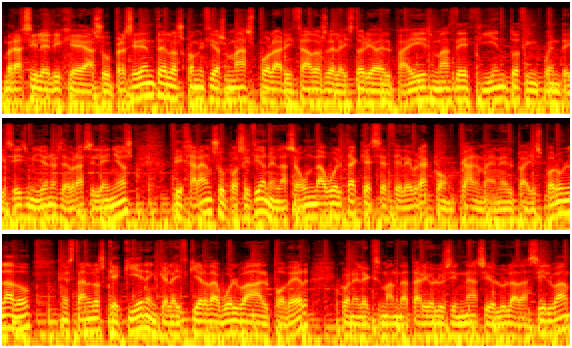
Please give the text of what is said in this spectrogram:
Brasil elige a su presidente en los comicios más polarizados de la historia del país. Más de 156 millones de brasileños fijarán su posición en la segunda vuelta que se celebra con calma en el país. Por un lado, están los que quieren que la izquierda vuelva al poder, con el exmandatario Luis Ignacio Lula da Silva,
